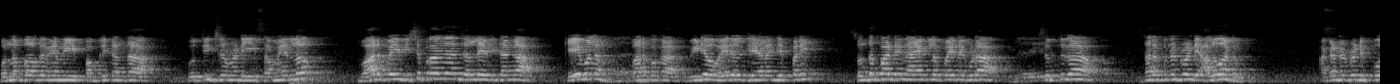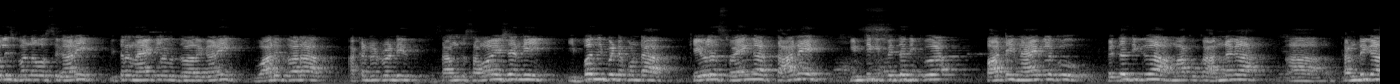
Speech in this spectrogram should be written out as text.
పొన్నబాబు గారిని పబ్లిక్ అంతా గుర్తించినటువంటి ఈ సమయంలో వారిపై విష ప్రయోజనం చల్లే విధంగా కేవలం వారికి ఒక వీడియో వైరల్ చేయాలని చెప్పని సొంత పార్టీ నాయకులపైన కూడా సుప్తుగా తరపునటువంటి అలవాటు అక్కడ పోలీస్ బందోబస్తు కానీ ఇతర నాయకుల ద్వారా కానీ వారి ద్వారా అక్కడ సమావేశాన్ని ఇబ్బంది పెట్టకుండా కేవలం స్వయంగా తానే ఇంటికి పెద్ద దిక్కుగా పార్టీ నాయకులకు పెద్ద దిగుగా మాకు ఒక అన్నగా తండ్రిగా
